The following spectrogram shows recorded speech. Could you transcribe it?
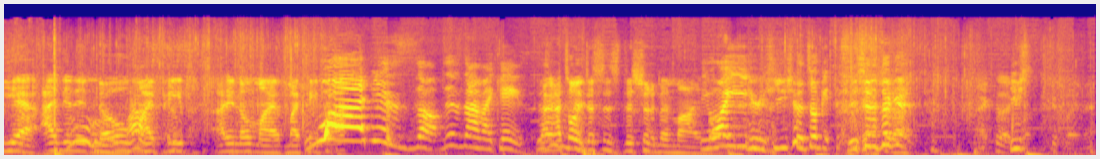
yeah, I didn't Ooh, know wow. my pay. I didn't know my my PayPal. What? This is uh, this is not my case. I, I told you this is this should have been mine. You but- why you you should have took it. You should have took it. I could. You You s- could play, man.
